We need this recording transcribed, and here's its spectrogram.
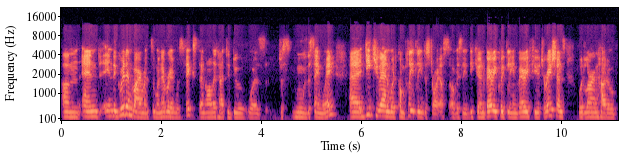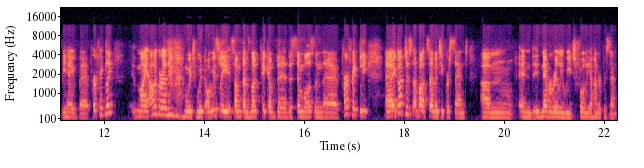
Um, and in the grid environment, so whenever it was fixed and all it had to do was just move the same way, uh, DQN would completely destroy us. Obviously, DQN very quickly in very few iterations would learn how to behave uh, perfectly my algorithm, which would obviously sometimes not pick up the, the symbols and uh, perfectly, uh, got just about 70%, um, and it never really reached fully 100%.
